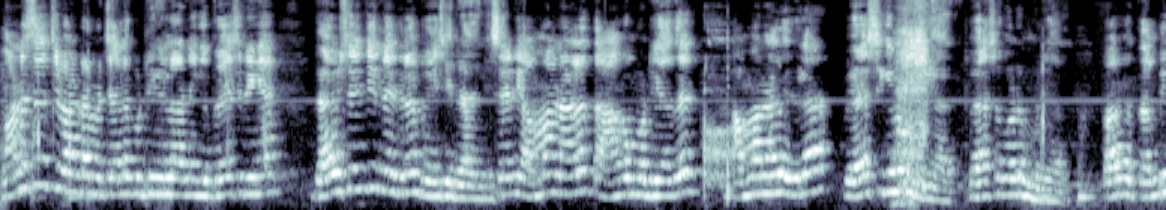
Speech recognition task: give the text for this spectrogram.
மனசாட்சி வேண்டாம் செல்ல குட்டிங்களா நீங்க பேசுறீங்க. தயவு செஞ்சு இந்த இதெல்லாம் பேசிடாதீங்க. சரி அம்மானால தாங்க முடியாது. அம்மானால இதெல்லாம் பேசிக்கவும் முடியாது. பேசக்கூட முடியாது. பாருங்க தம்பி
